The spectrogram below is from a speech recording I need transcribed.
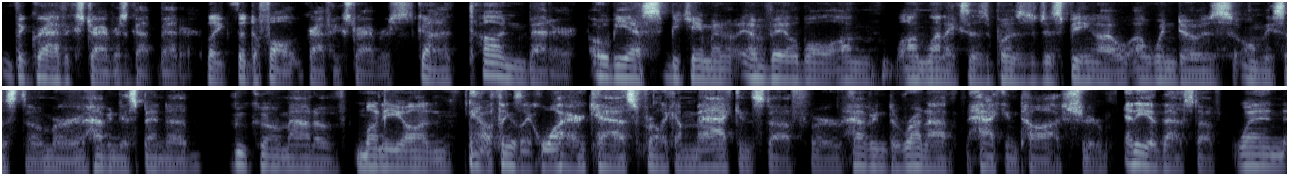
the graphics drivers got better, like the default graphics drivers got a ton better. OBS became available on on Linux as opposed to just being a, a Windows only system or having to spend a buku amount of money on you know things like Wirecast for like a Mac and stuff, or having to run a Hackintosh or any of that stuff. When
